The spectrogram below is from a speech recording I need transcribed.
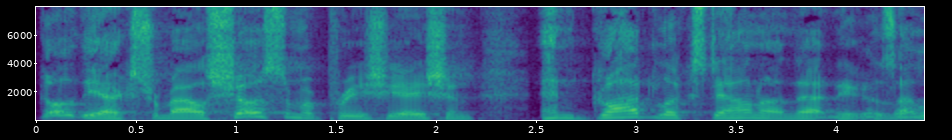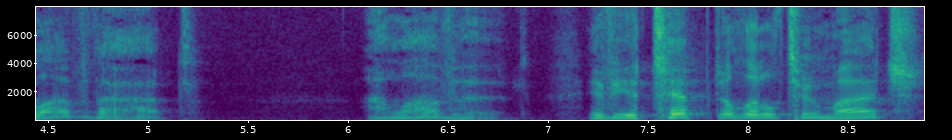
go the extra mile, show some appreciation. And God looks down on that and He goes, I love that. I love it. If you tipped a little too much,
